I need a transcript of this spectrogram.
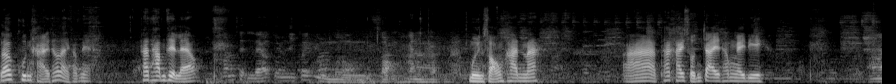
แล้วคุณขายเท่าไหร่ครับเนี่ย ถ้าทำเสร็จแล้ว ทำเสร็จแล้วตัวนี้ก็อยู่หมื่นสองพันครับหมื่นสองพันนะ อ่า ถ้าใครสนใจทำไงดี อ่า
